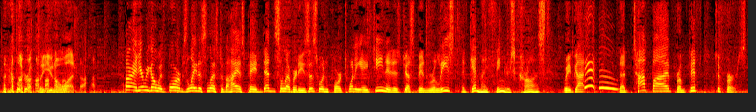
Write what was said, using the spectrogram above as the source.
Clear up the you know what. All right, here we go with Forbes' latest list of the highest paid dead celebrities. This one for 2018. It has just been released. I've got my fingers crossed. We've got the top five from fifth to first.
